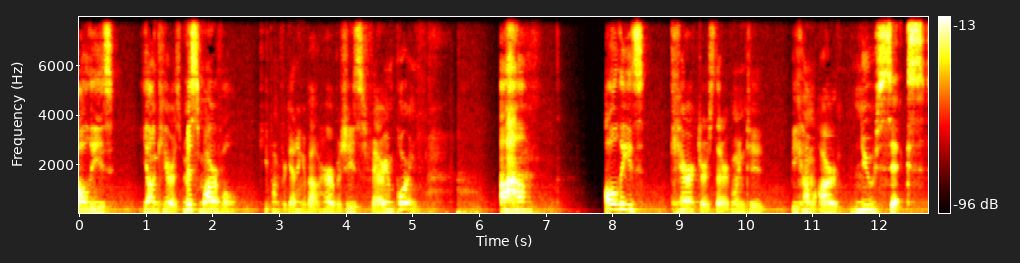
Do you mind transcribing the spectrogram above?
all these young heroes. Miss Marvel, keep on forgetting about her, but she's very important. Um, all these characters that are going to become our new six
